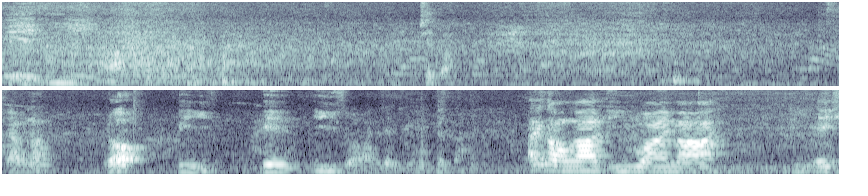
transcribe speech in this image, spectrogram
b a e ဆိုတာဖြစ်သွားရပါနော် log b a e ဆိုတာဖြစ်တယ်ဖြစ်သွားအဲ့ကောင်က dy မှာ dh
